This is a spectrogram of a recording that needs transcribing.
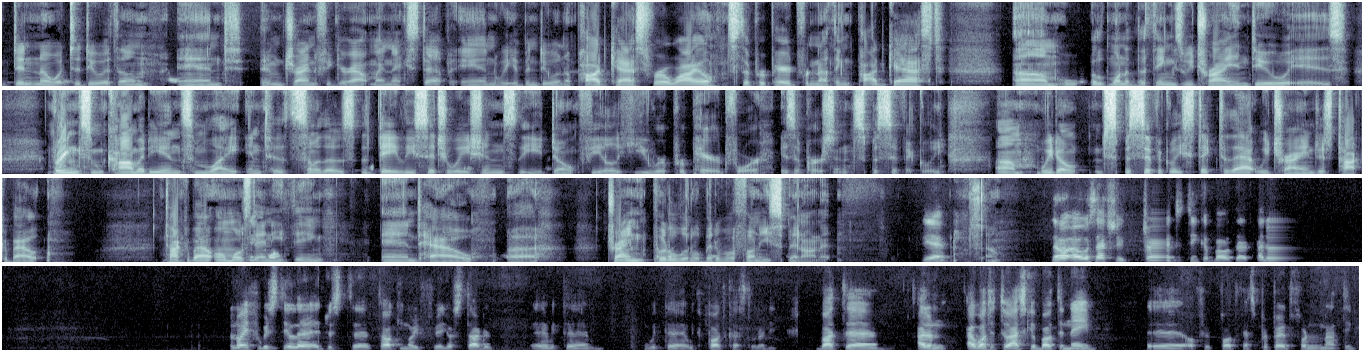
didn't know what to do with them and am trying to figure out my next step and we have been doing a podcast for a while. It's the Prepared for Nothing podcast. Um, one of the things we try and do is bring some comedy and some light into some of those daily situations that you don't feel you were prepared for as a person specifically. Um, we don't specifically stick to that. We try and just talk about talk about almost anything and how uh, try and put a little bit of a funny spin on it. Yeah. So. No, I was actually trying to think about that. I don't don't know if we're still uh, just uh, talking or if just started uh, with um, with uh, with the podcast already. But um, I don't. I wanted to ask you about the name uh, of your podcast, "Prepared for Nothing,"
